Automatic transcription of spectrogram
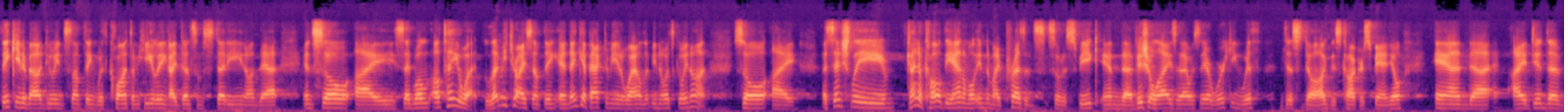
thinking about doing something with quantum healing. I'd done some studying on that. And so I said, Well, I'll tell you what, let me try something and then get back to me in a while and let me know what's going on. So I essentially kind of called the animal into my presence, so to speak, and uh, visualized that I was there working with this dog, this Cocker Spaniel. And uh, I did the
